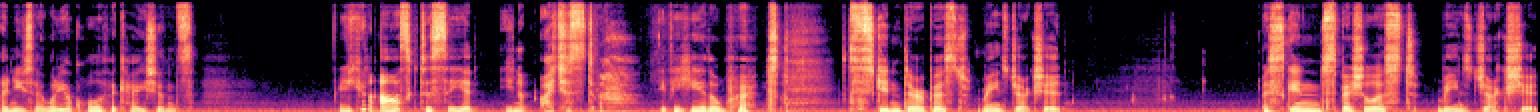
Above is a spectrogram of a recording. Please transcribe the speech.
and you say, What are your qualifications? You can ask to see it. You know, I just, if you hear the word skin therapist, means jack shit. A skin specialist means jack shit.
